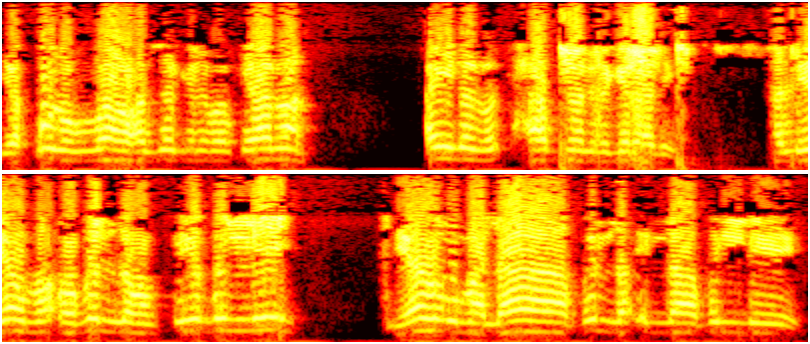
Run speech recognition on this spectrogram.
يقول الله عز وجل يوم القيامة أين المتحابون لجلالي اليوم أظلهم في ظلي يوم لا ظل إلا ظلي.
